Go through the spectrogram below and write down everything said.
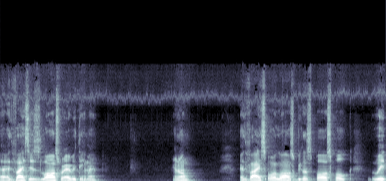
uh, advice, there's laws for everything, man. You know, advice or laws, because Paul spoke with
